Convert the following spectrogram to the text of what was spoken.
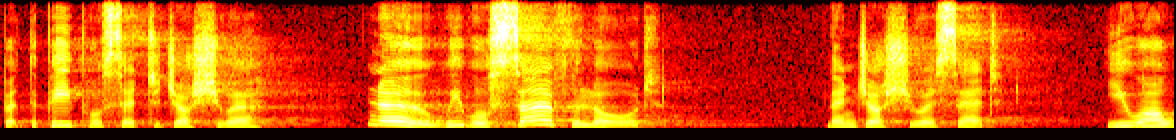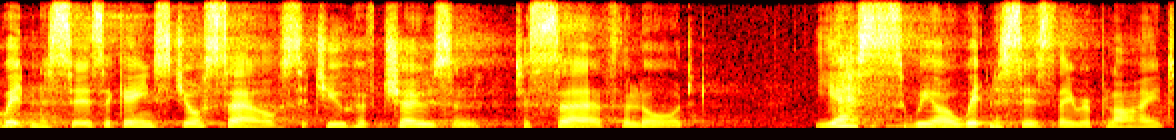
But the people said to Joshua, No, we will serve the Lord. Then Joshua said, You are witnesses against yourselves that you have chosen to serve the Lord. Yes, we are witnesses, they replied.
